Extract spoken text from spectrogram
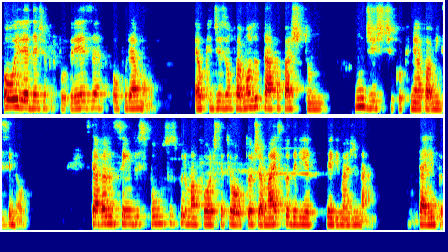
Ou ele a deixa por pobreza ou por amor. É o que diz um famoso tapa pastum, um dístico que minha avó me ensinou. Estávamos sendo expulsos por uma força que o autor jamais poderia ter imaginado. Talibã.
